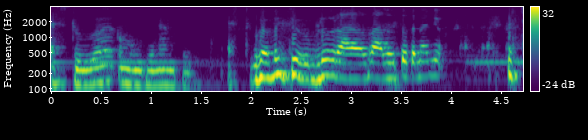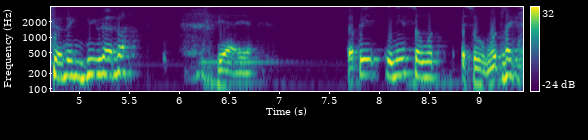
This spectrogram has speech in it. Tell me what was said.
S2 kemungkinan sih. S2 menjomblo ra ra lucu tenan yuk. Kerja ning ndi ya ya. Tapi ini sungut eh, sungut lagi.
